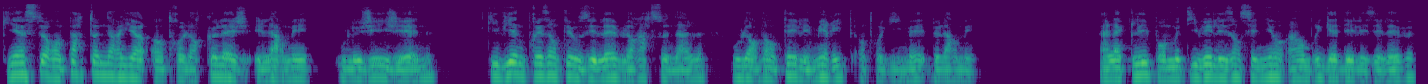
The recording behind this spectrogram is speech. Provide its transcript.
qui instaure un partenariat entre leur collège et l'armée ou le GIGN, qui viennent présenter aux élèves leur arsenal ou leur vanter les mérites entre guillemets de l'armée. À la clé pour motiver les enseignants à embrigader les élèves,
